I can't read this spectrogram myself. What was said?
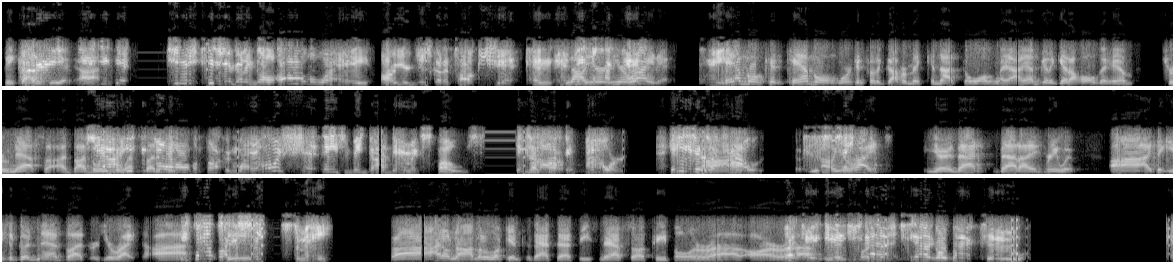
because he. Uh, you get either either you're going to go all the way or you're just going to talk shit. And, and no, you're like you're that right. Campbell can- Campbell working for the government cannot go all the way. I am going to get a hold of him through NASA. I, I believe yeah, the he website. can go all the fucking way. All his shit needs to be goddamn exposed. He's a fucking coward. He is a Uh, coward. No, you're right. You're that that I agree with. Uh, I think he's a good man, but you're right. Uh, He sounds like he- a to me. Uh, I don't know. I'm going to look into that. That these NASA people are uh, are. But uh, you, you, you gotta you gotta go back to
